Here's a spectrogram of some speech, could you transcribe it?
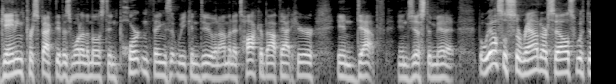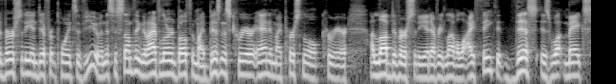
gaining perspective is one of the most important things that we can do. And I'm going to talk about that here in depth in just a minute. But we also surround ourselves with diversity and different points of view. And this is something that I've learned both in my business career and in my personal career. I love diversity at every level. I think that this is what makes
